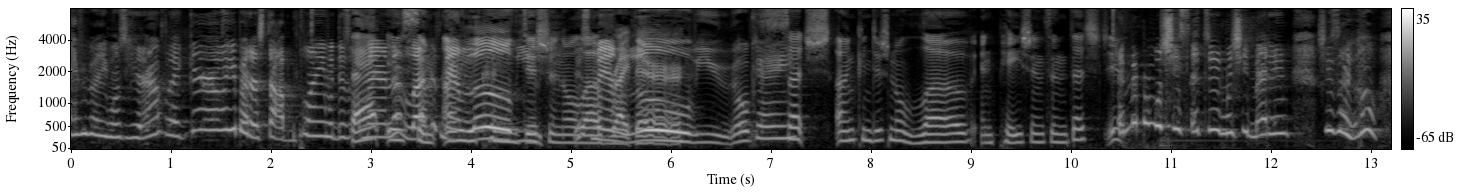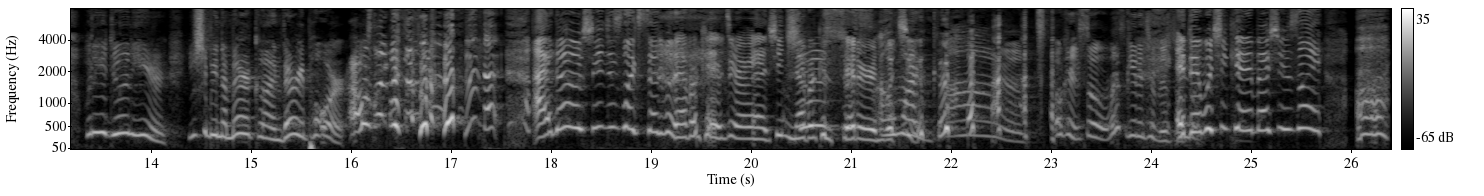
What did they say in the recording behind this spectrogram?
Everybody wants to hear that. I was like, girl, you better stop playing with this That man. is That- some this man love you. unconditional This love man right there. love you. Okay. such unconditional love and patience and that's it, And remember what she said to him when she met him? She's like, "Oh, what are you doing here? You should be in America and very poor." I was like, I know she just like said whatever came to her head. She, She never was just- considered oh what oh my she. okay, so let's get into this. and then when she came back, she was like, "Ah,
